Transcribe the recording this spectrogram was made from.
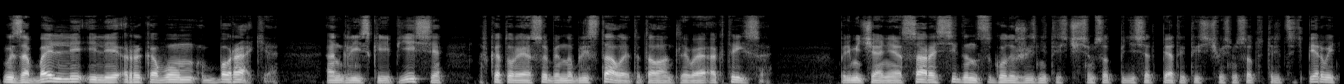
в «Изабелле» или «Роковом браке», английской пьесе, в которой особенно блистала эта талантливая актриса. Примечание. Сара Сидденс, годы жизни 1755-1831,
